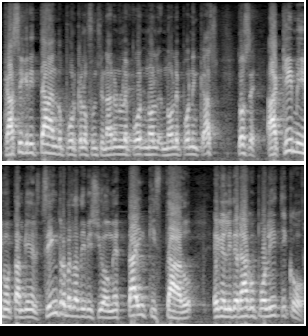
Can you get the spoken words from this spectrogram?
Casi gritando porque los funcionarios no le, pon, no, no le ponen caso. Entonces, aquí mismo también el síndrome de la división está enquistado en el liderazgo político.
